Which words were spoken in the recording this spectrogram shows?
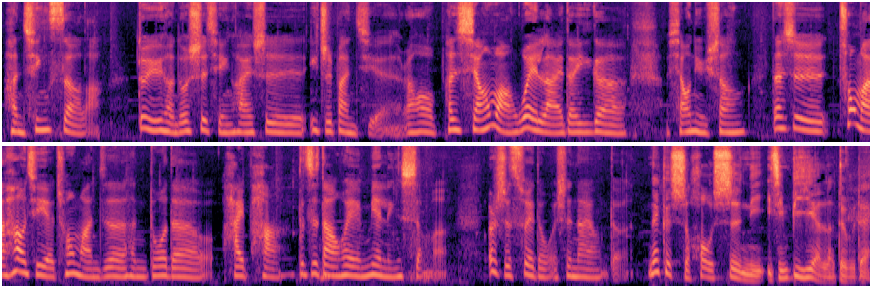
很青涩了。对于很多事情还是一知半解，然后很向往未来的一个小女生，但是充满好奇，也充满着很多的害怕，不知道会面临什么。二十岁的我是那样的，那个时候是你已经毕业了，对不对？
